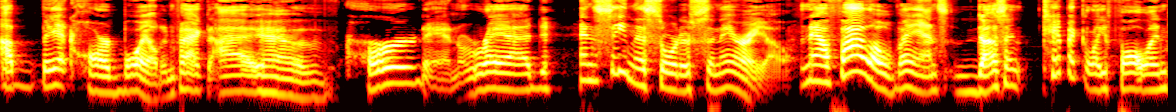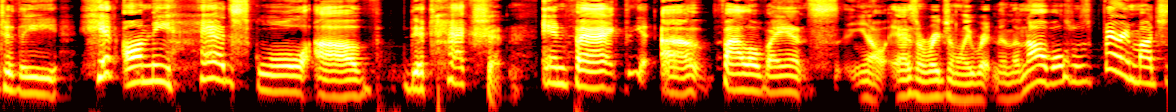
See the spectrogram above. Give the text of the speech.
a bit hard boiled. In fact, I have heard and read and seen this sort of scenario. Now, Philo Vance doesn't typically fall into the hit on the head school of detection. In fact, uh, Philo Vance, you know, as originally written in the novels, was very much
